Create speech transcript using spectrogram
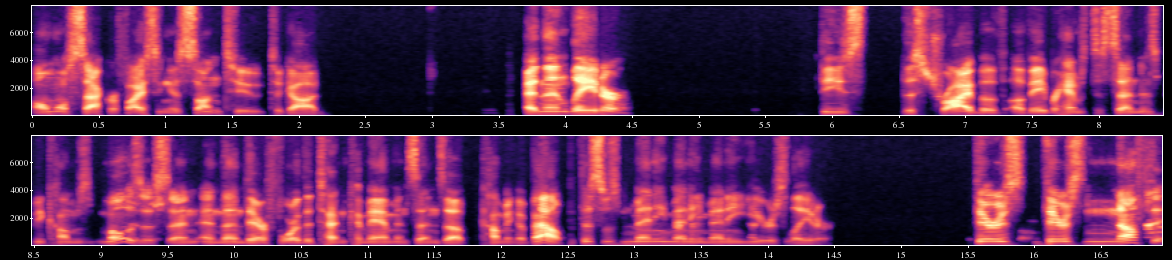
almost sacrificing his son to to God. And then later, these this tribe of, of Abraham's descendants becomes Moses, and and then therefore the Ten Commandments ends up coming about. But this was many, many, many years later. There's there's nothing,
